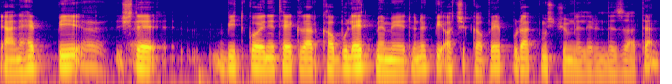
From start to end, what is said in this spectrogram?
Yani hep bir evet, işte evet. Bitcoin'i tekrar kabul etmemeye dönük bir açık kapı hep bırakmış cümlelerinde zaten.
